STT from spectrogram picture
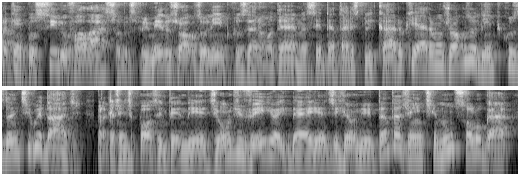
Claro que é impossível falar sobre os primeiros Jogos Olímpicos da Era Moderna sem tentar explicar o que eram os Jogos Olímpicos da Antiguidade, para que a gente possa entender de onde veio a ideia de reunir tanta gente num só lugar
